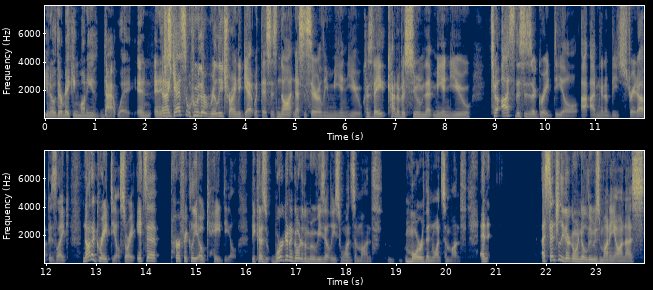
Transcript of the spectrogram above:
you know they're making money that way and and, and just, i guess who they're really trying to get with this is not necessarily me and you because they kind of assume that me and you to us this is a great deal I- i'm gonna be straight up is like not a great deal sorry it's a perfectly okay deal because we're going to go to the movies at least once a month, more than once a month. And essentially, they're going to lose money on us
